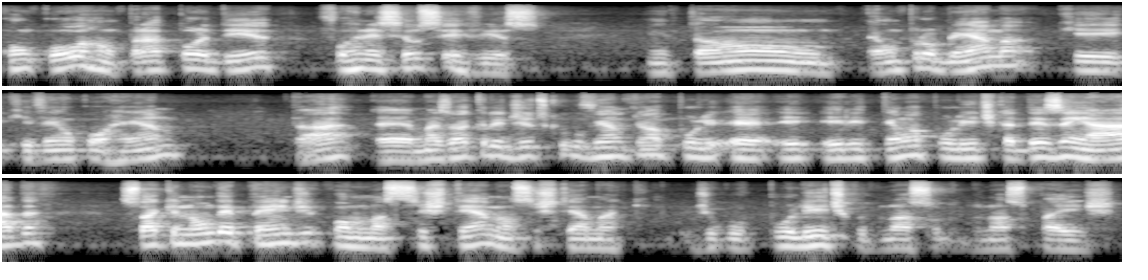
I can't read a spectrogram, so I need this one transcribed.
concorram para poder fornecer o serviço. Então, é um problema que, que vem ocorrendo, tá? É, mas eu acredito que o governo tem uma, é, ele tem uma política desenhada, só que não depende, como nosso sistema, é um sistema digo, político do nosso, do nosso país,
